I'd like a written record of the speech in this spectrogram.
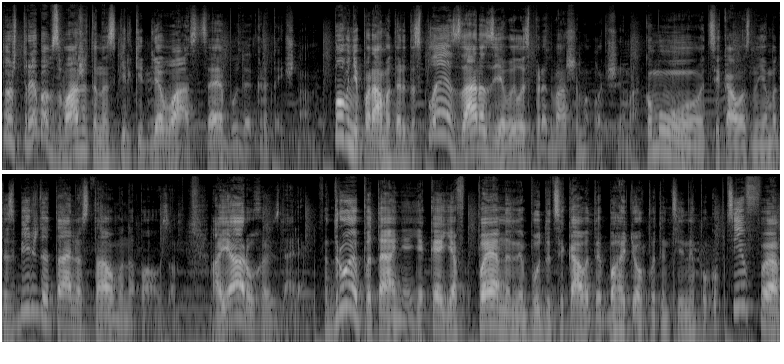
Тож треба зважити, наскільки для вас це буде критично. Повні параметри дисплея зараз з'явились перед вашими очима. Кому цікаво знайомитись більш детально, ставимо на паузу. А я рухаюсь далі. Друге питання, яке я впевнений буде цікавити багатьох потенційних покупців, е,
